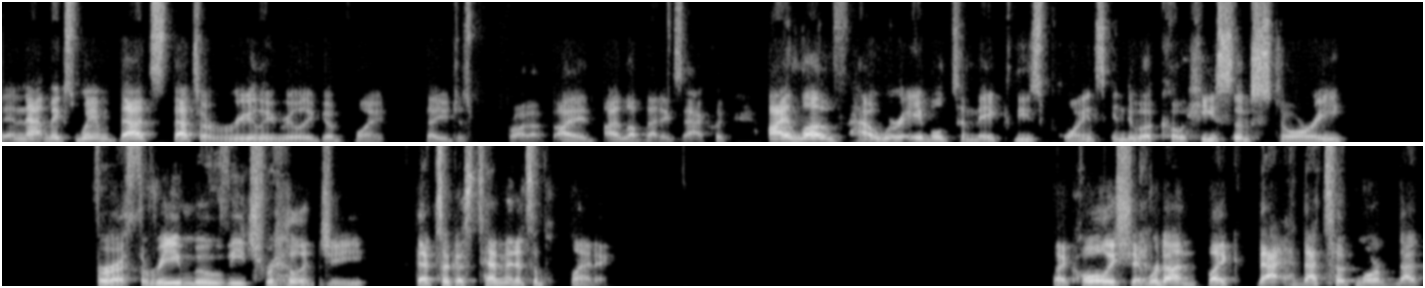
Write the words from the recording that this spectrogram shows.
and that makes way that's that's a really really good point that you just brought up. I I love that exactly. I love how we're able to make these points into a cohesive story for a three movie trilogy that took us 10 minutes of planning. Like holy shit, Yeah. we're done. Like that that took more that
